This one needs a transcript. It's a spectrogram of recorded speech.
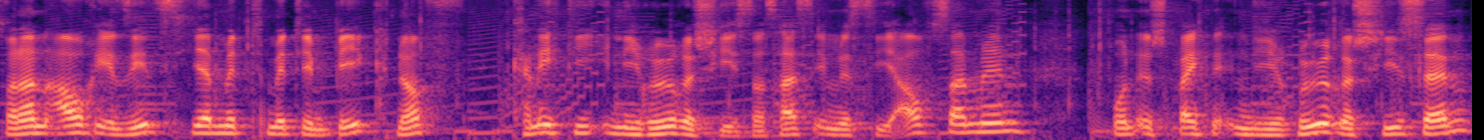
sondern auch, ihr seht es hier mit, mit dem B-Knopf, kann ich die in die Röhre schießen. Das heißt, ihr müsst die aufsammeln und entsprechend in die Röhre schießen.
